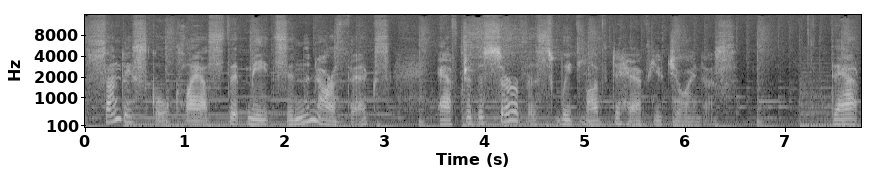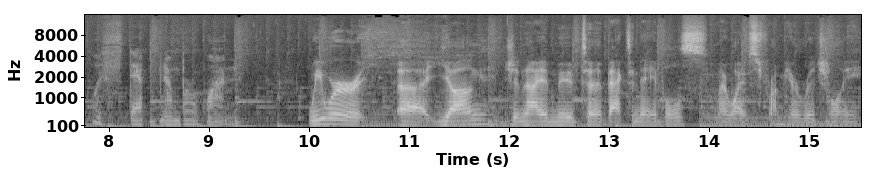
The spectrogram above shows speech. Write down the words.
Sunday school class that meets in the narthex. After the service, we'd love to have you join us. That was step number one. We were uh, young. Jen and I had moved to, back to Naples. My wife's from here originally.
